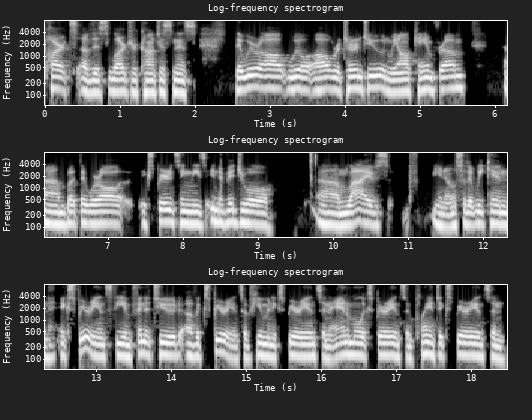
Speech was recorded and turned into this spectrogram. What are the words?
parts of this larger consciousness that we were all we'll all return to and we all came from, um, but that we're all experiencing these individual um, lives, you know, so that we can experience the infinitude of experience of human experience and animal experience and plant experience and,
